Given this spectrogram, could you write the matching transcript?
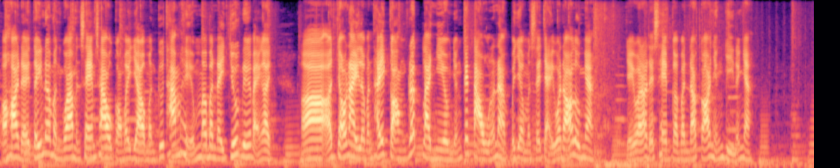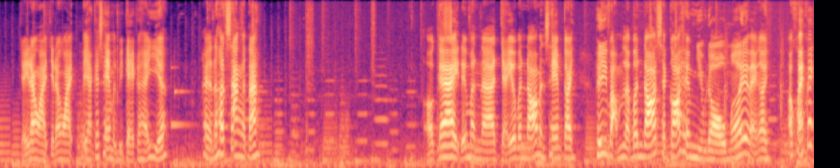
Ờ thôi để tí nữa mình qua mình xem sau. Còn bây giờ mình cứ thám hiểm ở bên đây trước đi các bạn ơi. À, ở chỗ này là mình thấy còn rất là nhiều những cái tàu nữa nè. Bây giờ mình sẽ chạy qua đó luôn nha. Chạy qua đó để xem coi bên đó có những gì nữa nha. Chạy ra ngoài chạy ra ngoài. Bây giờ cái xe mình bị kẹt rồi hay gì á? Hay là nó hết xăng rồi ta? Ok để mình à, chạy ở bên đó mình xem coi. Hy vọng là bên đó sẽ có thêm nhiều đồ mới các bạn ơi. Ở khoan khoan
